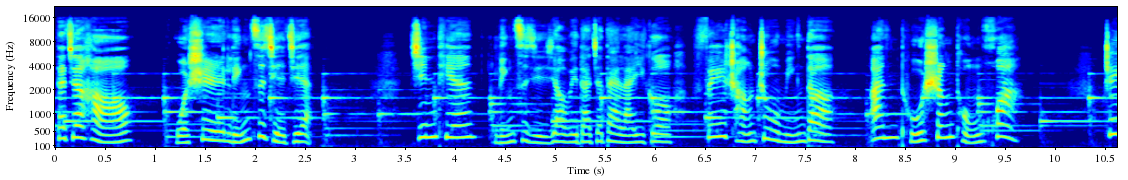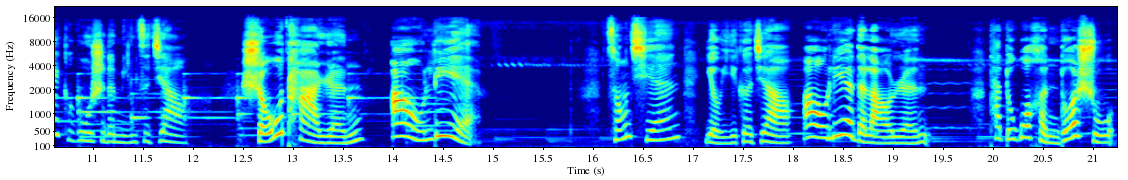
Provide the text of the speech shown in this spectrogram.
大家好，我是林子姐姐。今天林子姐姐要为大家带来一个非常著名的安徒生童话。这个故事的名字叫《守塔人奥列》。从前有一个叫奥列的老人，他读过很多书，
